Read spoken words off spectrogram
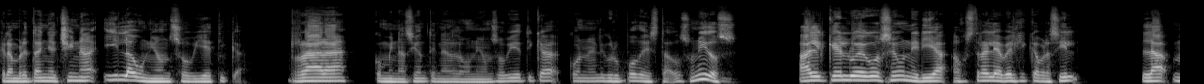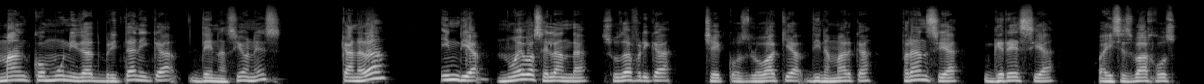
Gran Bretaña, China y la Unión Soviética. Rara combinación tener la Unión Soviética con el grupo de Estados Unidos, al que luego se uniría Australia, Bélgica, Brasil, la Mancomunidad Británica de Naciones, Canadá, India, Nueva Zelanda, Sudáfrica, Checoslovaquia, Dinamarca, Francia, Grecia, Países Bajos,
